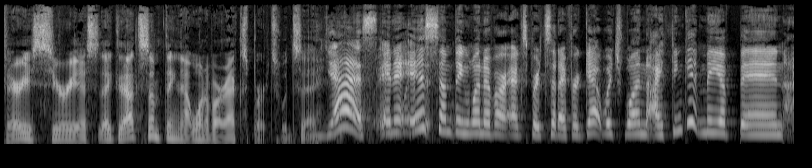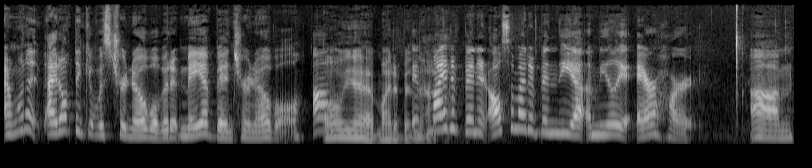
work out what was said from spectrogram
very serious. Like that's something that one of our experts would say. Yes, and it is something one of our experts said. I forget which one. I think it may have been. I want to. I don't think it was Chernobyl, but it may have been Chernobyl. oh yeah, it might have been It that. might have been. It also might have been the uh, Amelia Earhart um,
